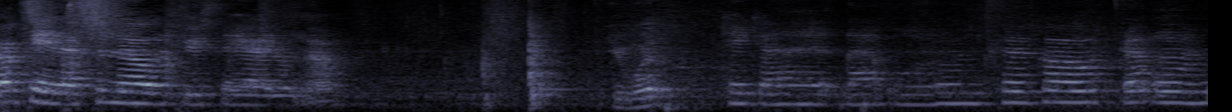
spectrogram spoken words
Okay, that's a no if you say I don't know. You win? Take a that one, take out that one.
